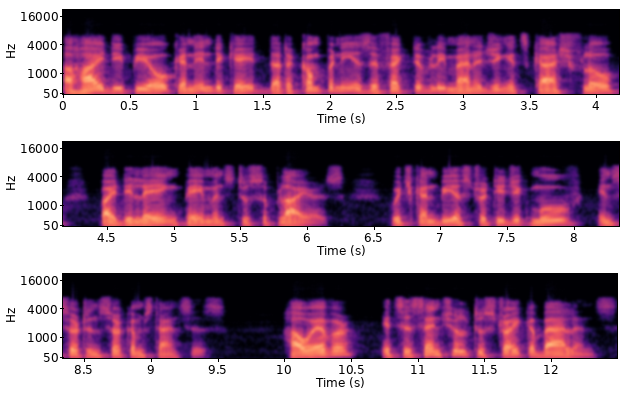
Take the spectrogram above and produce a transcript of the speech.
A high DPO can indicate that a company is effectively managing its cash flow by delaying payments to suppliers, which can be a strategic move in certain circumstances. However, it's essential to strike a balance.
